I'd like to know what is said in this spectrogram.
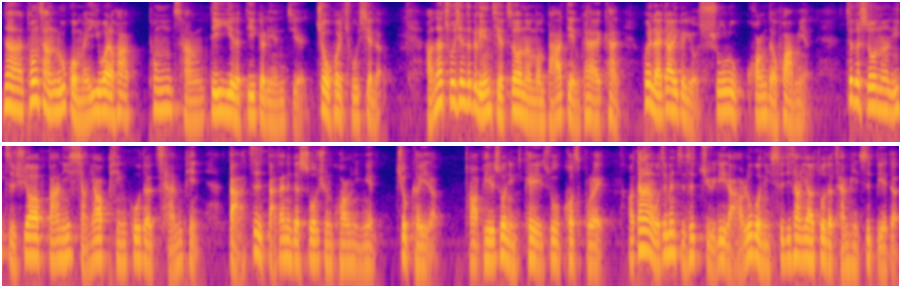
那通常如果没意外的话，通常第一页的第一个连接就会出现了。好，那出现这个连接之后呢，我们把它点开来看，会来到一个有输入框的画面。这个时候呢，你只需要把你想要评估的产品打字打在那个搜寻框里面就可以了。啊，比如说你可以输入 cosplay 啊，当然我这边只是举例啦。如果你实际上要做的产品是别的，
